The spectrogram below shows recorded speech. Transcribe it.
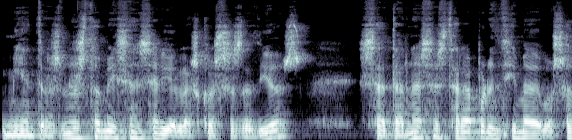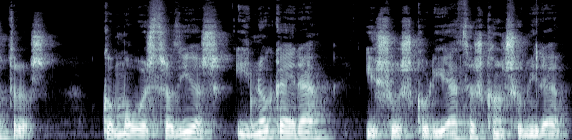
Mientras no os toméis en serio las cosas de Dios, Satanás estará por encima de vosotros, como vuestro Dios, y no caerá, y su oscuridad os consumirá.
